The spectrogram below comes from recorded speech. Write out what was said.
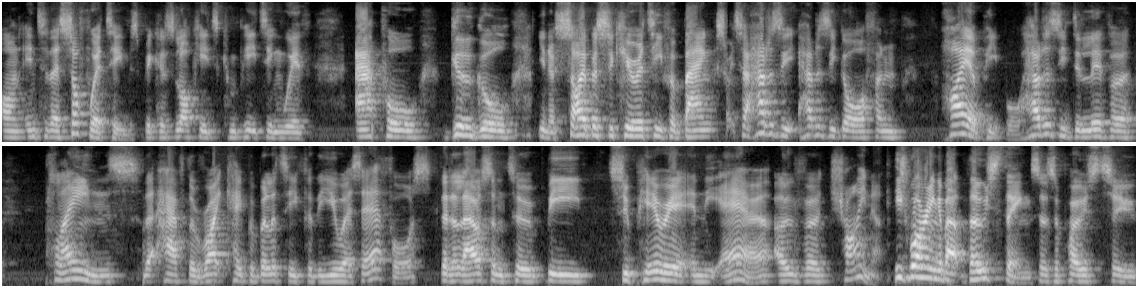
on into their software teams because Lockheed's competing with Apple, Google, you know, cybersecurity for banks. So how does he how does he go off and hire people? How does he deliver planes that have the right capability for the US Air Force that allows them to be superior in the air over China. He's worrying about those things as opposed to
